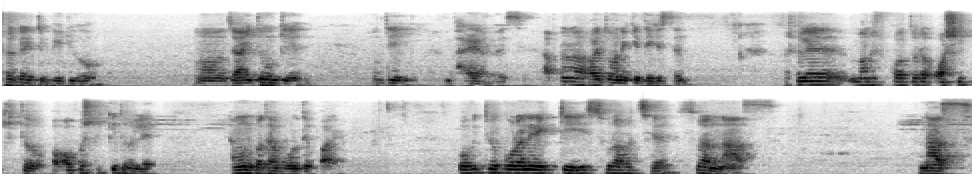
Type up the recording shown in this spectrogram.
সরকার একটি ভিডিও যা ইতিমধ্যে ভাইরাল হয়েছে। আপনারা হয়তো অনেকে দেখেছেন, আসলে মানুষ কতটা অশিক্ষিত অপশিক্ষিত হলে এমন কথা বলতে পারে। পবিত্র কোরআনের একটি সূরা হচ্ছে সূরা নাস। নাস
